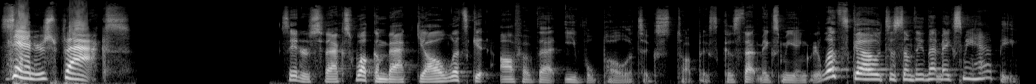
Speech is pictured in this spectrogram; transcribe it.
Xander's Facts. Xander's Facts, welcome back, y'all. Let's get off of that evil politics topics because that makes me angry. Let's go to something that makes me happy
